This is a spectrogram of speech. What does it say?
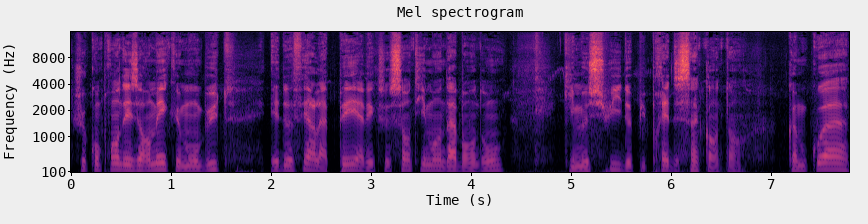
Je comprends désormais que mon but est de faire la paix avec ce sentiment d'abandon qui me suit depuis près de 50 ans. Comme quoi,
